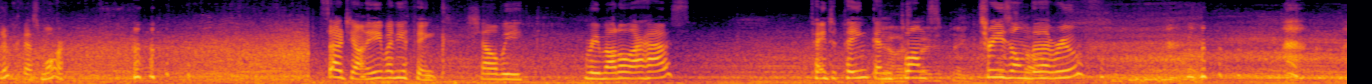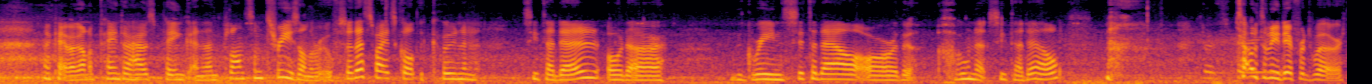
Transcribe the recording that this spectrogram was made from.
look, there's more. so, Johnny, what do you think? Shall we remodel our house? Paint it pink and Yeah, plant pink. trees on the roof? Okay, we're gonna paint our house pink and then plant some trees on the roof. So that's why it's called the Groene Citadel or the, the Green Citadel or the Groene Citadel. So it's very, Totally different words.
